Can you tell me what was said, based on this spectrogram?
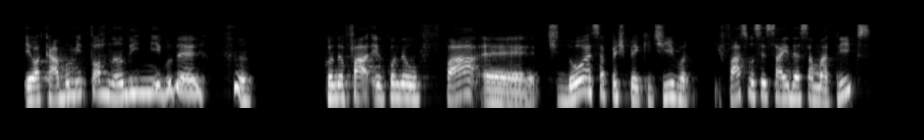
eu acabo me tornando inimigo dele. quando eu, fa eu, quando eu fa é, te dou essa perspectiva e faço você sair dessa matrix,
